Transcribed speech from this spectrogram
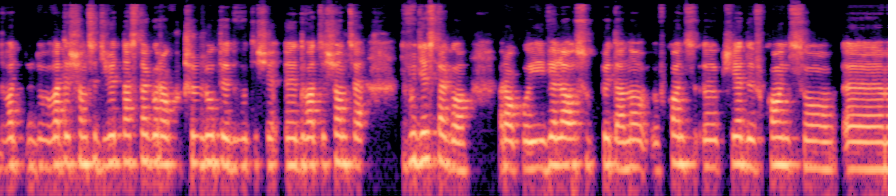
dwa- 2019 roku, czy luty 2000 e, 2020 roku. I wiele osób pyta, no w końcu, e, kiedy w końcu e,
